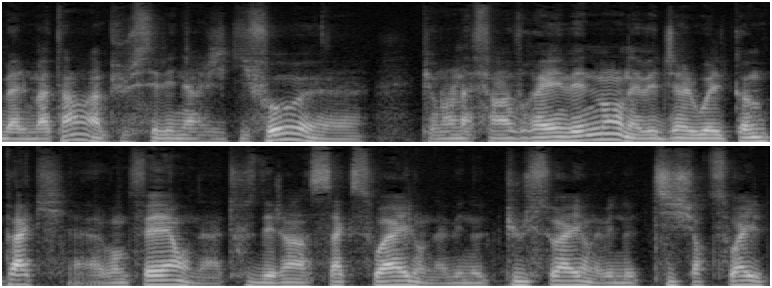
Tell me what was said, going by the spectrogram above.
bah, le matin impulser l'énergie qu'il faut. Puis on en a fait un vrai événement, on avait déjà le welcome pack avant de faire, on a tous déjà un sac Swile, on avait notre pull Swile, on avait notre t-shirt Swile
